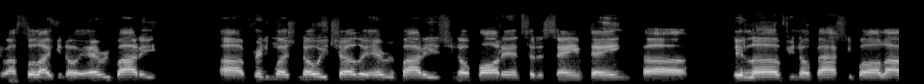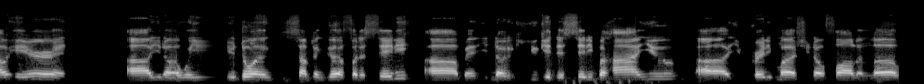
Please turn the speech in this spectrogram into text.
you. I feel like you know everybody uh, pretty much know each other. Everybody's, you know, bought into the same thing. Uh, they love, you know, basketball out here. And, uh, you know, when you're doing something good for the city um, and, you know, you get this city behind you, uh, you pretty much, you know, fall in love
